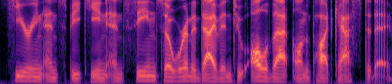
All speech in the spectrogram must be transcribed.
hearing and speaking and seeing. So, we're going to dive into all of that on the podcast today.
